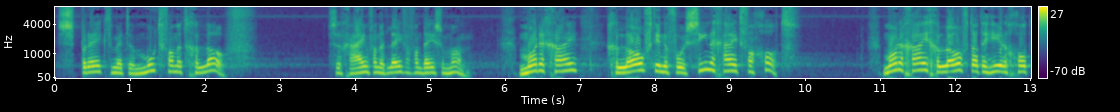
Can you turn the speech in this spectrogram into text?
spreekt met de moed van het geloof. Dat is het geheim van het leven van deze man. Mordechai gelooft in de voorzienigheid van God. Mordechai gelooft dat de Heere God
